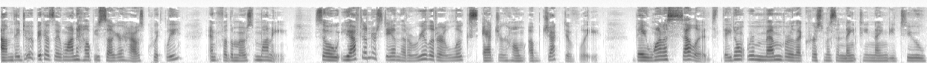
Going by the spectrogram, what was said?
Um, they do it because they want to help you sell your house quickly and for the most money. So you have to understand that a realtor looks at your home objectively. They want to sell it. They don't remember that Christmas in 1992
